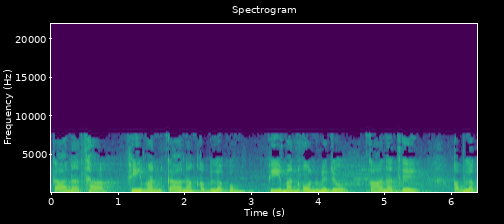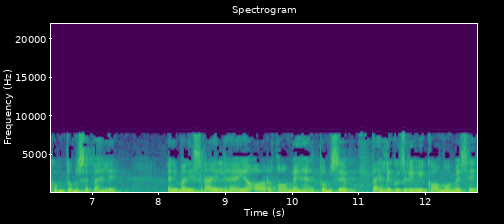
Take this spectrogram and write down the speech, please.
کانا تھا فی من کانا قبل فی من ان میں جو کانا تھے قبل تم سے پہلے۔ یعنی بنی اسرائیل ہے یا اور قومیں ہیں، تم سے پہلے گزری ہوئی قوموں میں سے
